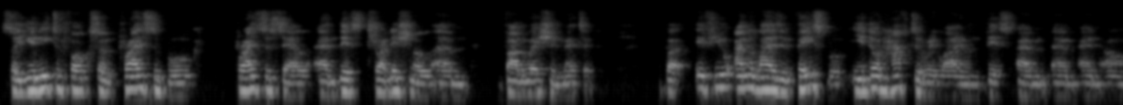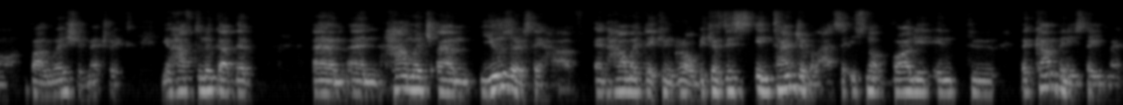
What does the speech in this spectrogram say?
So you need to focus on price to book, price to sell, and this traditional um, valuation method. But if you analyze in Facebook, you don't have to rely on this um, um, and uh, valuation metrics. You have to look at the um, and how much um, users they have and how much they can grow because this intangible asset is not valued into the company statement.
